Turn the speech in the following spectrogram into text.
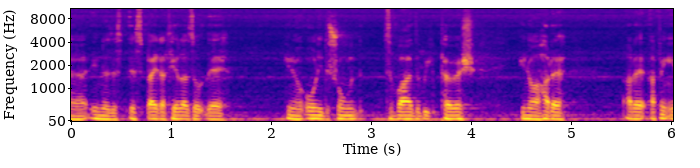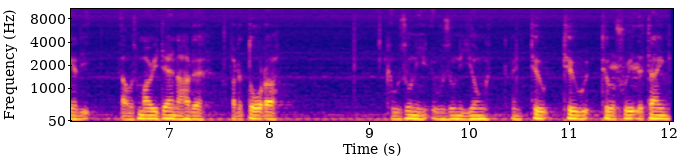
uh, you know, the, the spider tailors out there, you know, only the strong survive, the weak perish. You know, I had a, I, had a, I think I was married then. I had a, Had a daughter. who was only, who was only young, think two, two, two or three at the time,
